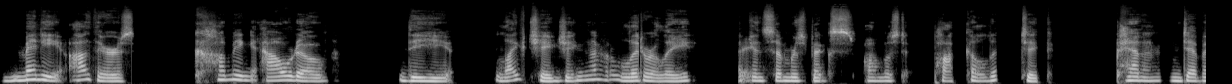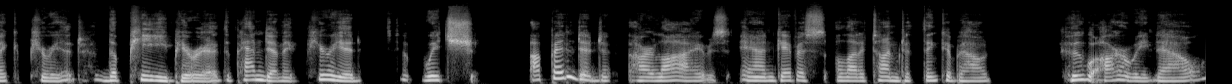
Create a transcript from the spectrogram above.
many others coming out of the life changing, literally, in some respects, almost apocalyptic pandemic period, the P period, the pandemic period, which upended our lives and gave us a lot of time to think about who are we now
